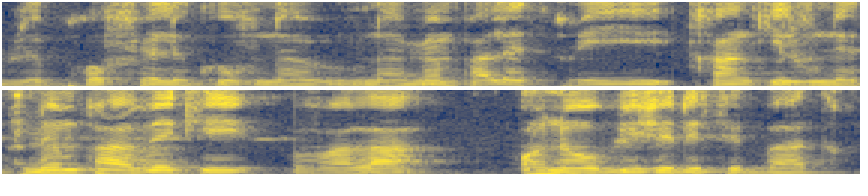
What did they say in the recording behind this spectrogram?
le prof fait le cours, vous n'avez même pas l'esprit tranquille, vous n'êtes même pas avec eux. Voilà, on est obligé de se battre.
